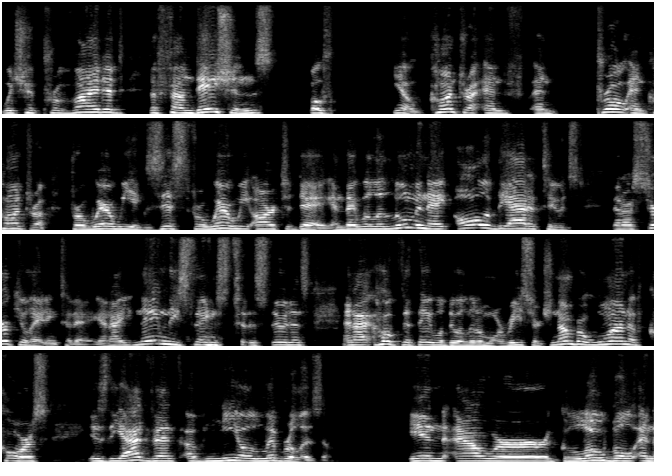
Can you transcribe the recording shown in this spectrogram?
which have provided the foundations, both you know, contra and, and pro and contra for where we exist, for where we are today. And they will illuminate all of the attitudes that are circulating today. And I name these things to the students, and I hope that they will do a little more research. Number one, of course, is the advent of neoliberalism in our global, and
